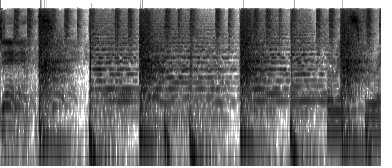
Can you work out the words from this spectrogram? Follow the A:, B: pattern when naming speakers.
A: dance for inspiration.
